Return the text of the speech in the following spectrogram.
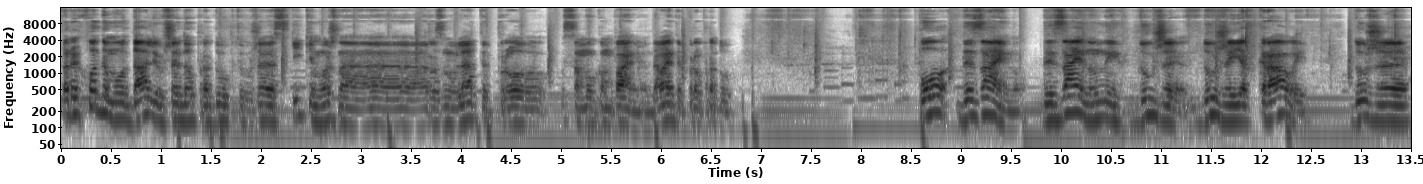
Переходимо далі вже до продукту. Вже скільки можна е, розмовляти про саму компанію. Давайте про продукт. По дизайну. Дизайн у них дуже дуже яскравий, дуже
